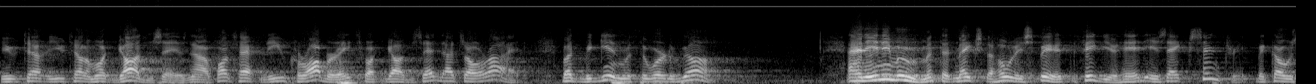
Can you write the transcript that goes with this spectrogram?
you tell, you tell them what God says. Now, if what's happened to you corroborates what God said, that's all right. But begin with the Word of God. And any movement that makes the Holy Spirit the figurehead is eccentric because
